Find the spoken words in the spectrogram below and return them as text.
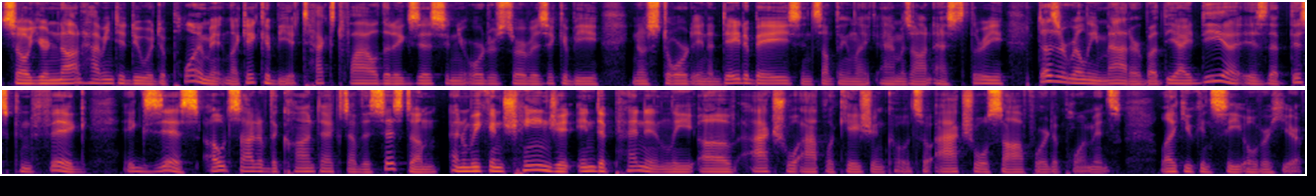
So you're not having to do a deployment, like it could be a text file that exists in your order service, it could be, you know, stored in a database in something like Amazon S3, doesn't really matter, but the idea is that this config exists outside of the context of the system and we can change it independently of actual application code, so actual software deployments like you can see over here.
